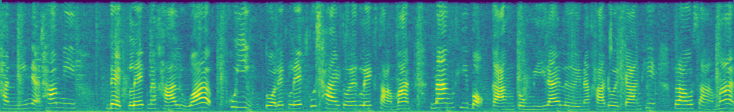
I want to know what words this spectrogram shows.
คันนี้เนี่ยถ้ามีเด็กเล็กนะคะ หรือว่าผู้หญิงตัวเล็กๆ ผู้ชายตัวเล็กๆ สามารถนั่งที่เบาะกลางตรงนี้ได้เลยนะคะ โดยการที่เราสามารถ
